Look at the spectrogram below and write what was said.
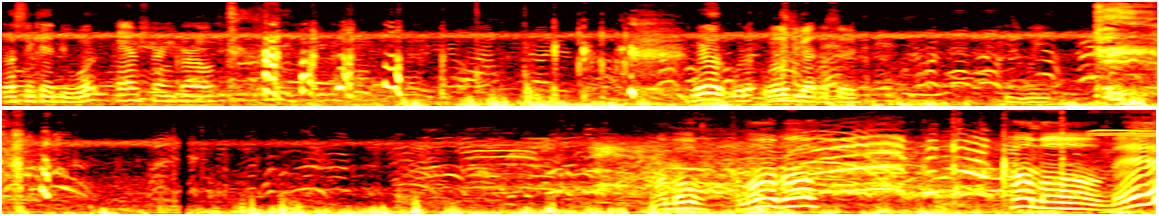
Dustin can't do what? Hamstring curls. What else, what, what else you got to say? He's weak. Rumble, come on, bro. Come on, man.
